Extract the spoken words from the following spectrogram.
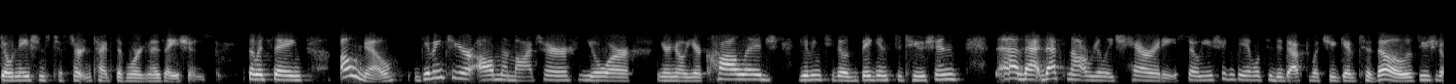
donations to certain types of organizations. So it's saying, oh no, giving to your alma mater, your you know your college, giving to those big institutions, uh, that that's not really charity. So you shouldn't be able to deduct what you give to those. You should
